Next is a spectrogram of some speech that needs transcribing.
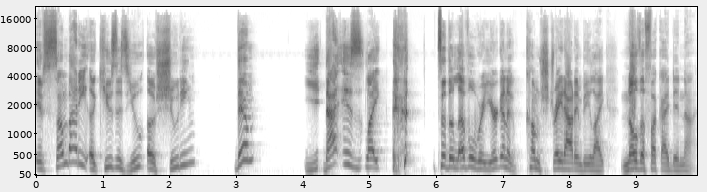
if somebody accuses you of shooting them, y- that is like to the level where you're gonna come straight out and be like, no, the fuck I did not.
